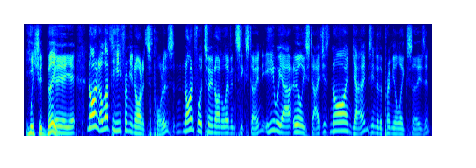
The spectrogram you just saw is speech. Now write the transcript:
he should be. Yeah, yeah, yeah. Nine, I'd love to hear from United supporters. 942 911 16. Here we are, early stages, nine games into the Premier League season.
